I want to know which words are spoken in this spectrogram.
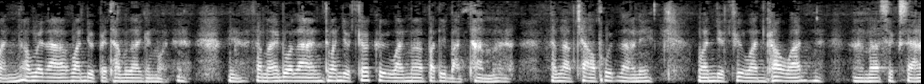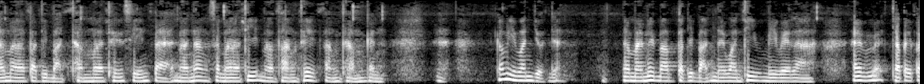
วัน เอาเวลาวันหยุดไปทำอะไรกันหมดเนี่ยสมัยโบราณวันหยุดก็คือวันมาปฏิบัติธรรมสำหรับชาวพุทธเรานี่ วันหยุดคือวันเข้าวัดมาศึกษามาปฏิบัติธรรมมาถือศีลแปดมานั่งสมาธิมาฟังเทศฟังธรรมกัน ก็มีวันหยุดเนี่ยทำไมไม่มาปฏิบัติในวันที่มีเวลาจะไปป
